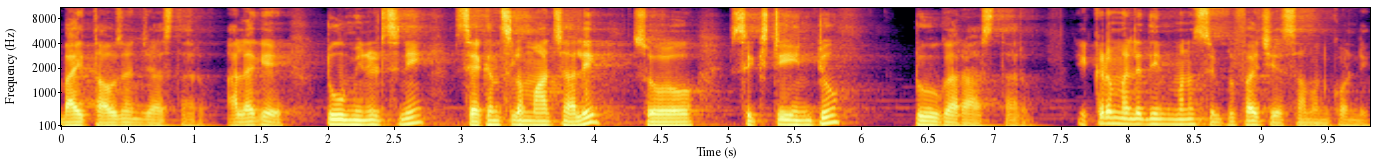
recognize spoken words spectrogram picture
బై థౌజండ్ చేస్తారు. అలాగే టూ మినిట్స్ని సెకండ్స్లో మార్చాలి. సో సిక్స్టీ ఇంటూ టూగా రాస్తారు. ఇక్కడ మళ్ళీ దీన్ని మనం సింప్లిఫై చేసామనుకోండి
